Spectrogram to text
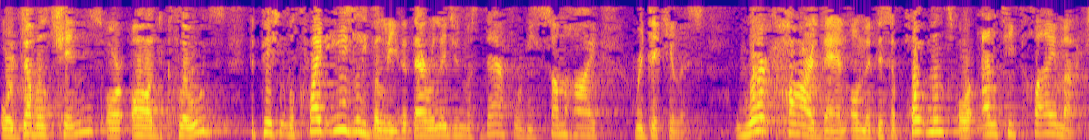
or double chins, or odd clothes. The patient will quite easily believe that their religion must therefore be somehow ridiculous. Work hard then on the disappointment or anticlimax,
